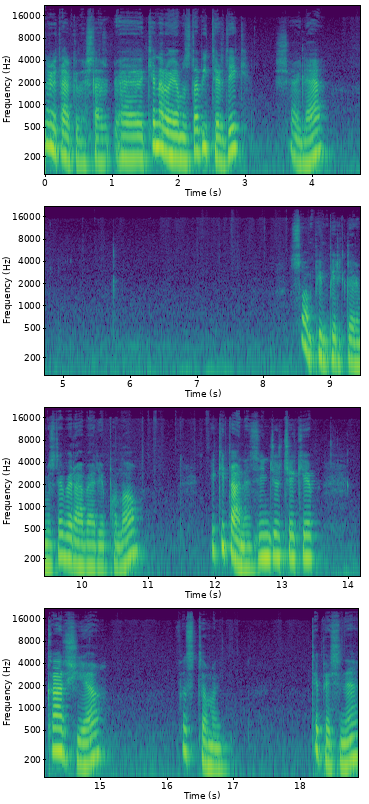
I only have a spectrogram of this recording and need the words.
Evet arkadaşlar e, kenar oyamızı da bitirdik. Şöyle. Son pimpiriklerimizi de beraber yapalım. İki tane zincir çekip karşıya fıstığımın tepesine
